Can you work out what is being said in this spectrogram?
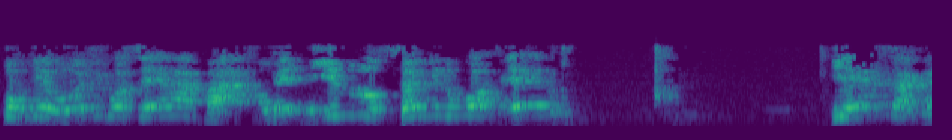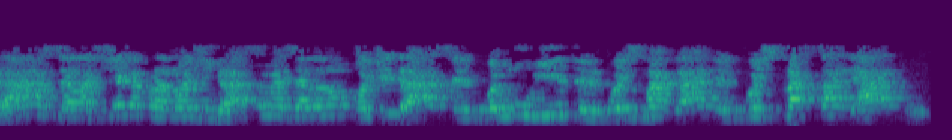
Porque hoje você é lavado, remido no sangue do Cordeiro. E essa graça, ela chega para nós de graça, mas ela não foi de graça. Ele foi moído, ele foi esmagado, ele foi estraçalhado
